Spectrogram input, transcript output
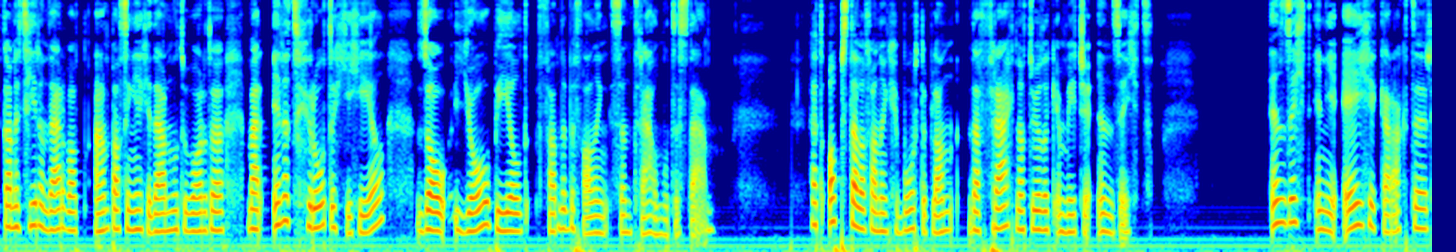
kan het hier en daar wat aanpassingen gedaan moeten worden, maar in het grote geheel zou jouw beeld van de bevalling centraal moeten staan. Het opstellen van een geboorteplan, dat vraagt natuurlijk een beetje inzicht. Inzicht in je eigen karakter,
